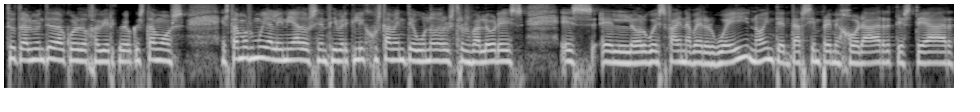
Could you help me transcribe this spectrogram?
Totalmente de acuerdo, Javier. Creo que estamos, estamos muy alineados en CyberClick. Justamente uno de nuestros valores es el always find a better way, ¿no? Intentar siempre mejorar, testear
